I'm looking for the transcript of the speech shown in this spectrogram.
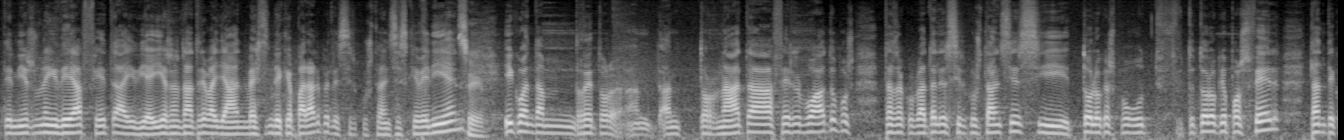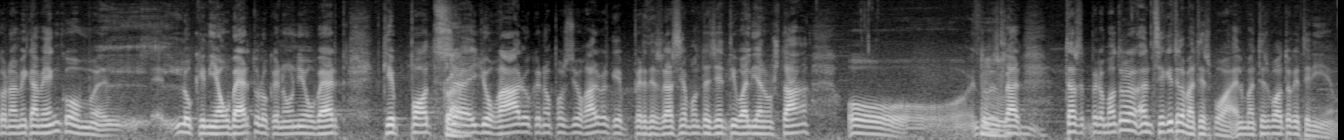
tenies una idea feta i d'ahir has anat treballant, vaig tindre que parar per les circumstàncies que venien Sí. i quan han, retor han, han tornat a fer el boato pues, t'has acoblat a les circumstàncies i tot el que has pogut, tot el que pots fer, tant econòmicament com el, el que n'hi ha obert o el que no n'hi ha obert, que pots Clar. eh, llogar o que no pots llogar, perquè per desgràcia molta gent igual ja no està, o... Entonces, Mhm. clar, però nosaltres hem seguit el mateix boat, el mateix boato que teníem.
